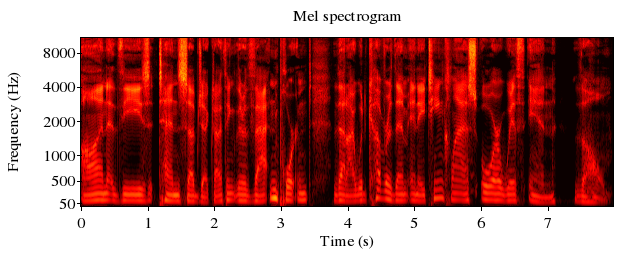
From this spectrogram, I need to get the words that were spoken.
on these 10 subjects. I think they're that important that I would cover them in a teen class or within the home.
